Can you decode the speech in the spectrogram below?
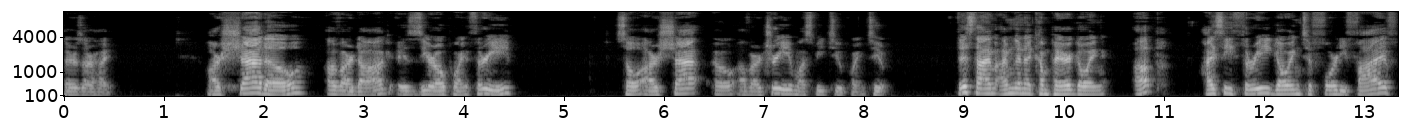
There's our height. Our shadow of our dog is 0.3. So our shadow of our tree must be 2.2. This time I'm going to compare going up. I see 3 going to 45.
